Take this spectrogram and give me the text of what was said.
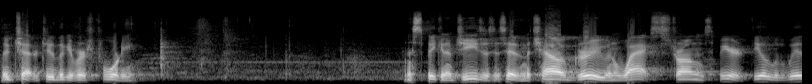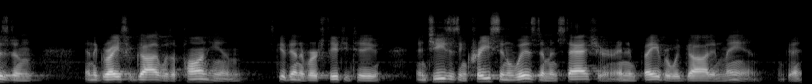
Luke chapter 2, look at verse 40. And speaking of Jesus, it said, And the child grew and waxed strong in spirit, filled with wisdom, and the grace of God was upon him. Skip down to verse 52. And Jesus increased in wisdom and stature and in favor with God and man. Okay?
